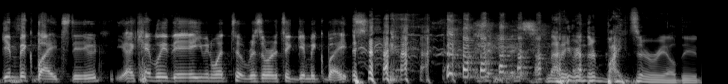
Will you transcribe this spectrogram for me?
Gimmick bites, dude. I can't believe they even went to resort to gimmick bites. Not even their bites are real, dude.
